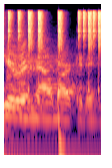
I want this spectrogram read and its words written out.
here and now marketing.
